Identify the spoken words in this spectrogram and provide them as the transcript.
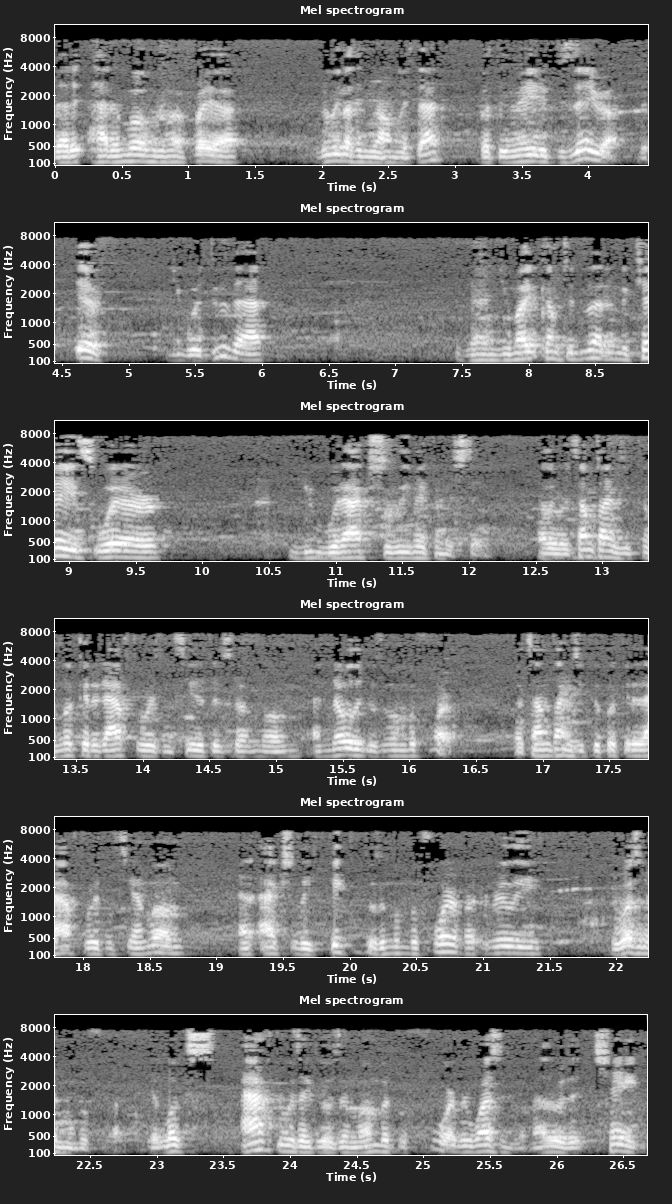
that it had a mum really nothing wrong with that, but they made a gzeira, that if you would do that, then you might come to do that in the case where you would actually make a mistake. In other words, sometimes you can look at it afterwards and see that there's a mum and know that there's a mum before. But sometimes you could look at it afterwards and see a mum and actually think that there was a mum before, but really there wasn't a mum before. It looks afterwards like there was a mum, but before there wasn't one. In other words, it changed.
